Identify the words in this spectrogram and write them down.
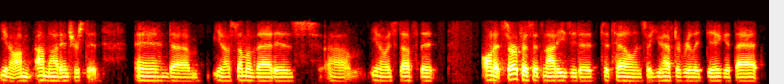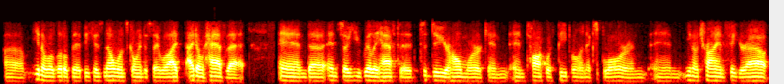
you know, I'm I'm not interested. And um, you know, some of that is, um, you know, is stuff that on its surface it's not easy to to tell and so you have to really dig at that um you know a little bit because no one's going to say well i i don't have that. And uh and so you really have to to do your homework and and talk with people and explore and and you know try and figure out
